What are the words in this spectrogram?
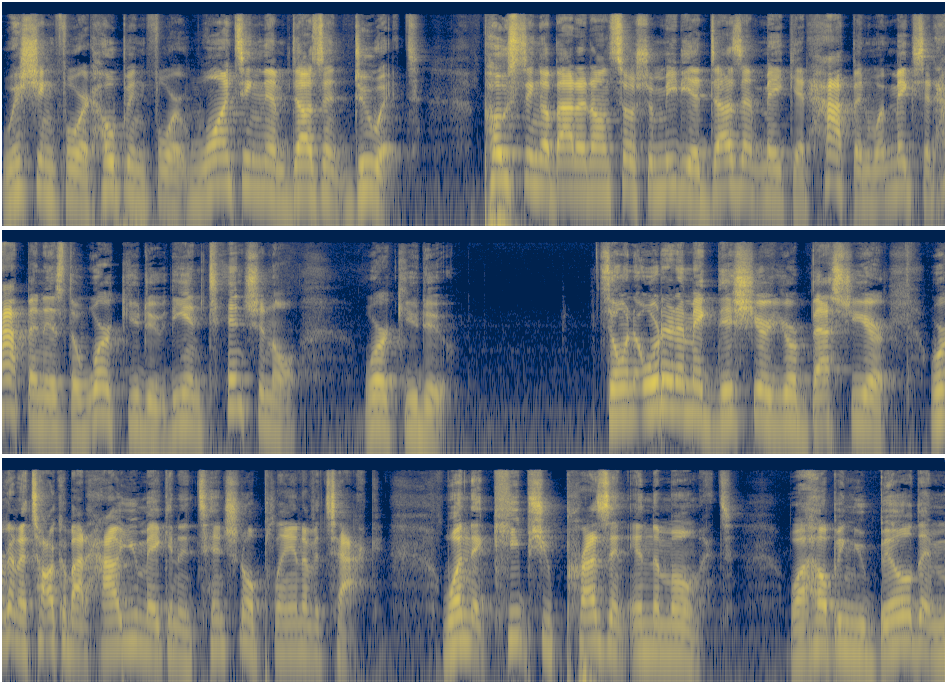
Wishing for it, hoping for it, wanting them doesn't do it. Posting about it on social media doesn't make it happen. What makes it happen is the work you do, the intentional work you do. So, in order to make this year your best year, we're going to talk about how you make an intentional plan of attack, one that keeps you present in the moment while helping you build and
